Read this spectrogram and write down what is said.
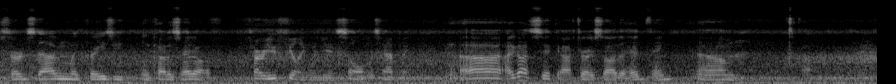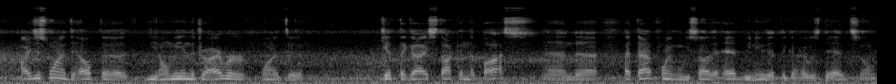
Started stabbing him like crazy and cut his head off. How are you feeling when you saw what was happening? Uh, I got sick after I saw the head thing. Um, I just wanted to help the, you know, me and the driver wanted to get the guy stuck in the bus. And uh, at that point, when we saw the head, we knew that the guy was dead. So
